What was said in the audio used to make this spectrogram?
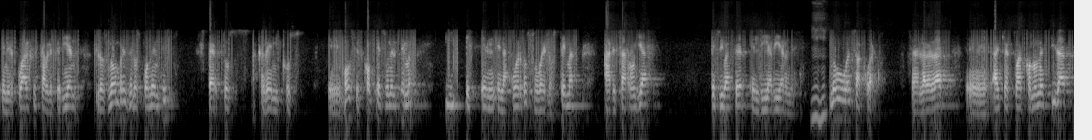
en el cual se establecerían los nombres de los ponentes, expertos, académicos, eh, voces con peso en el tema y el, el, acuerdo sobre los temas a desarrollar. Eso iba a ser el día viernes. No hubo ese acuerdo. O sea, la verdad, eh, hay que actuar con honestidad.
